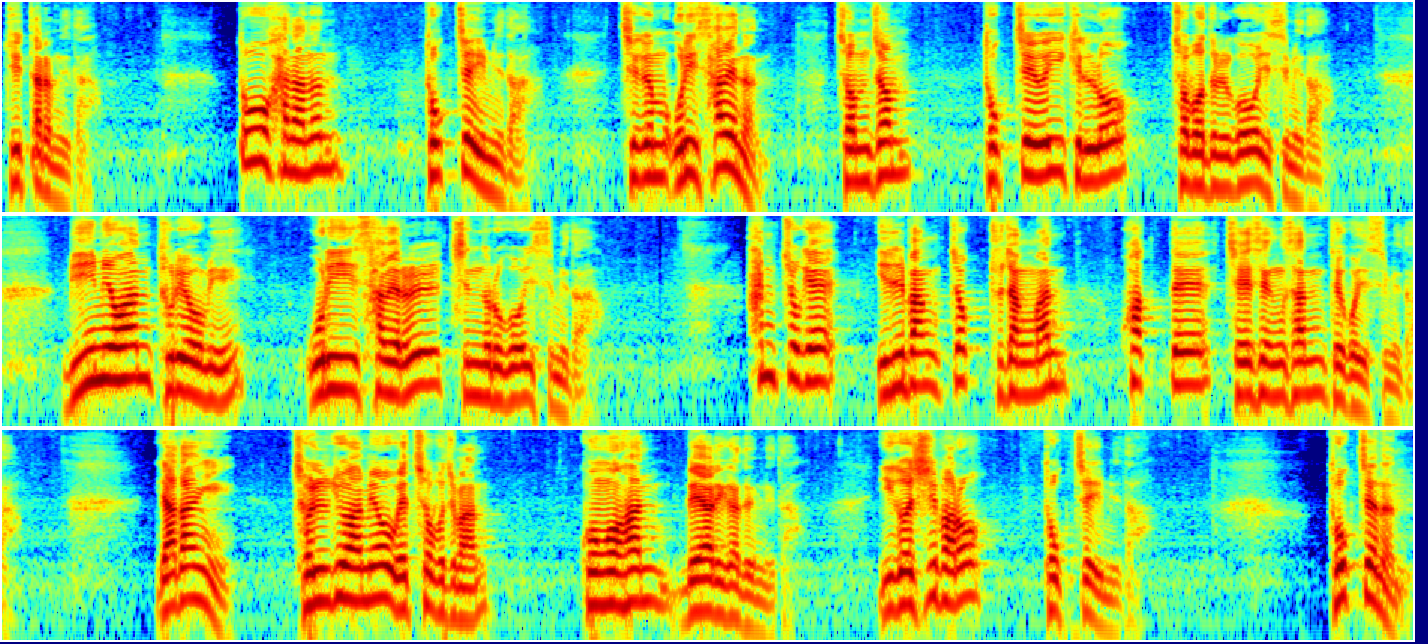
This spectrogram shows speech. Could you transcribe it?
뒤따릅니다. 또 하나는 독재입니다. 지금 우리 사회는 점점 독재의 길로 접어들고 있습니다. 미묘한 두려움이 우리 사회를 짓누르고 있습니다. 한쪽의 일방적 주장만 확대 재생산되고 있습니다. 야당이 절규하며 외쳐보지만 공허한 메아리가 됩니다. 이것이 바로 독재입니다. 독재는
